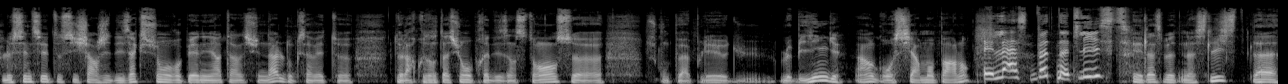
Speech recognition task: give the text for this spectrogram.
Le CNC est aussi chargé des actions européennes et internationales, donc ça va être euh, de la représentation auprès des instances, euh, ce qu'on peut appeler euh, du lobbying, hein, grossièrement parlant. Et last but not least, Et last but not least, la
